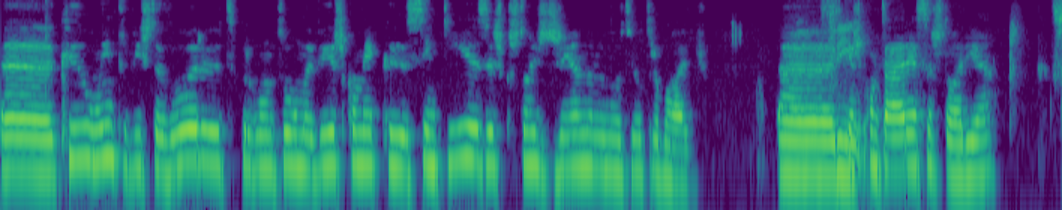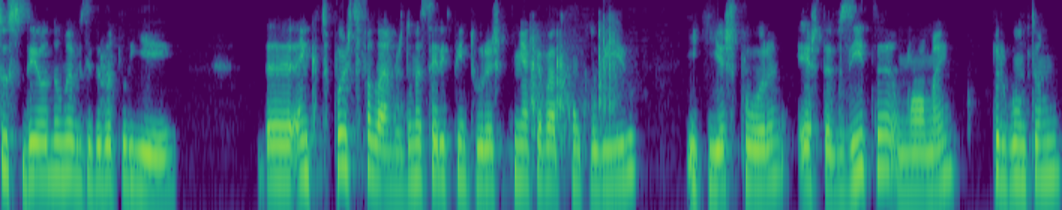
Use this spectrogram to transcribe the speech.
ah, que um entrevistador te perguntou uma vez como é que sentias as questões de género no teu trabalho. Ah, Sim. queres contar essa história? sucedeu numa visita de ateliê, eh, em que depois de falarmos de uma série de pinturas que tinha acabado de concluir e que ia expor, esta visita, um homem, pergunta-me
